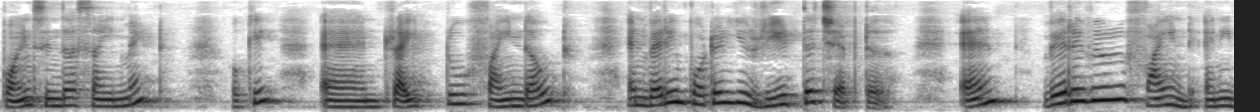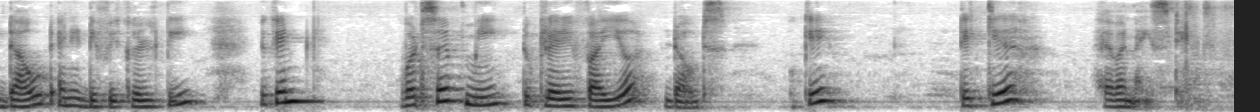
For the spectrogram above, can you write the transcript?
points in the assignment okay and try to find out. And very important you read the chapter. And wherever you find any doubt any difficulty you can whatsapp me to clarify your doubts okay? Take care. Have a nice day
